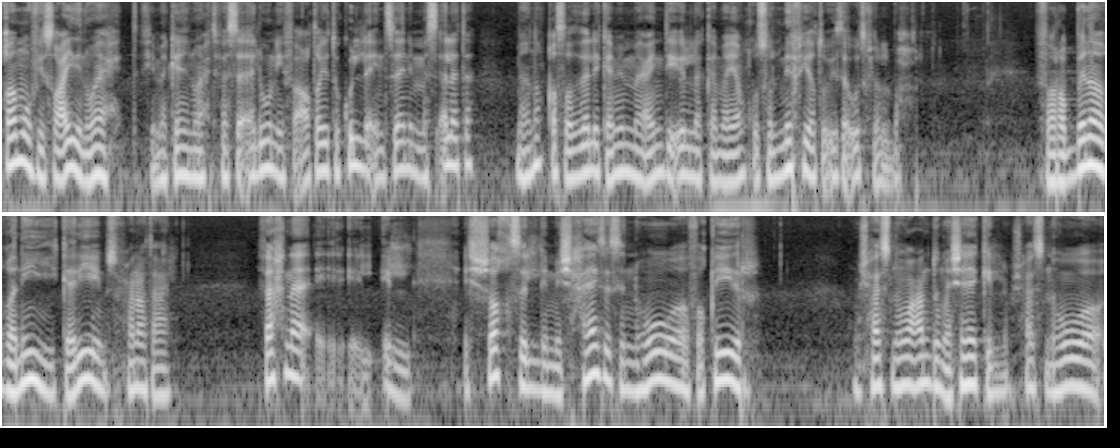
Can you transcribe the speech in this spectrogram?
قاموا في صعيد واحد في مكان واحد فسألوني فأعطيت كل إنسان مسألته ما نقص ذلك مما عندي إلا كما ينقص المخيط إذا أدخل البحر. فربنا غني كريم سبحانه وتعالى. فإحنا ال ال الشخص اللي مش حاسس إن هو فقير مش حاسس إن هو عنده مشاكل مش حاسس إن هو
